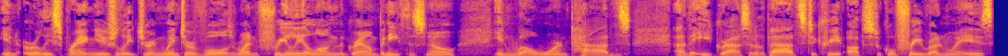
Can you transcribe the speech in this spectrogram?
in early spring. Usually during winter, voles run freely along the ground beneath the snow in well-worn paths. Uh, they eat grass out of the paths to create obstacle-free runways,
